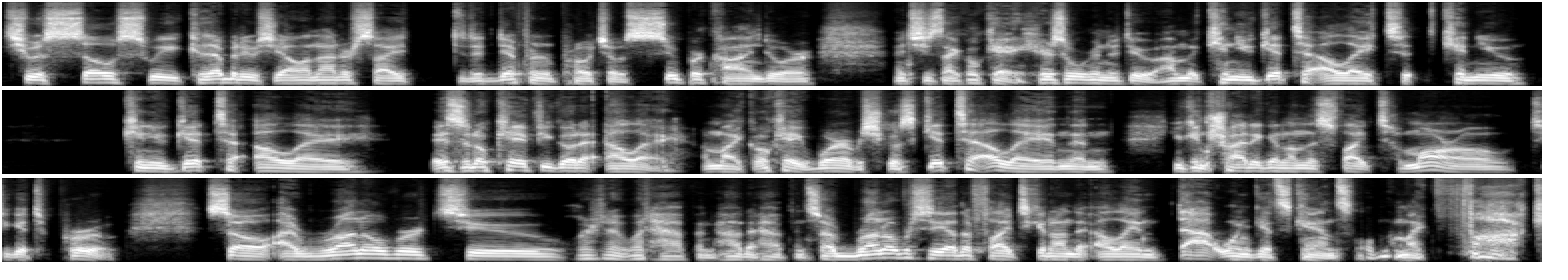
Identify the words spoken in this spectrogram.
She was so sweet because everybody was yelling at her. So I did a different approach. I was super kind to her. And she's like, okay, here's what we're going to do. I'm, can you get to LA to, can you, can you get to LA is it okay if you go to LA? I'm like, okay, wherever. She goes, get to LA and then you can try to get on this flight tomorrow to get to Peru. So I run over to, where did I, what happened? How did it happen? So I run over to the other flight to get on to LA and that one gets canceled. I'm like, fuck.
